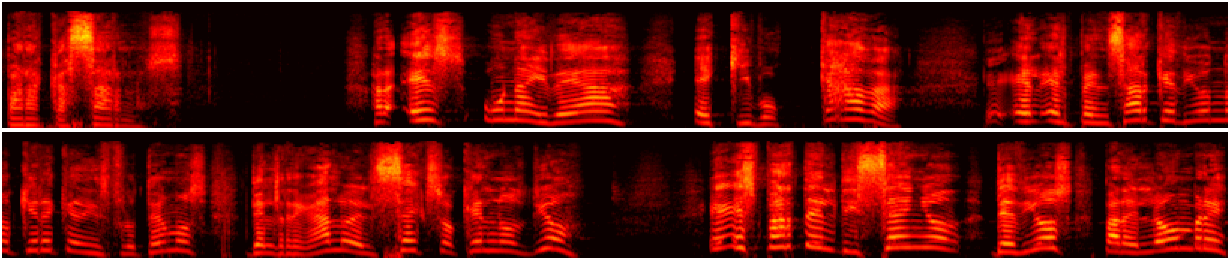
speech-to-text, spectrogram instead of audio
para casarnos es una idea equivocada el, pensar que Dios no quiere que disfrutemos del regalo del sexo que Él nos dio. Es parte del diseño de Dios para el hombre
